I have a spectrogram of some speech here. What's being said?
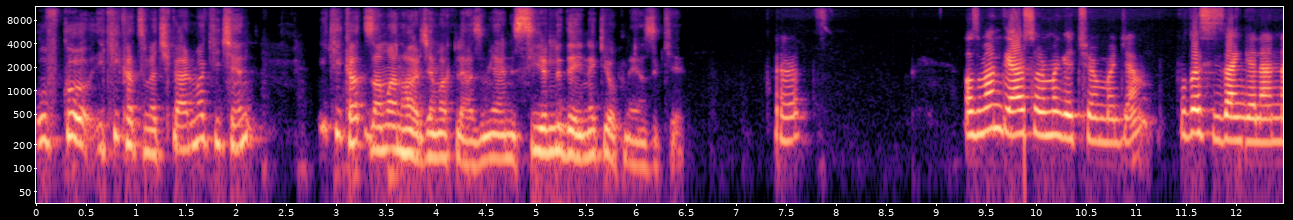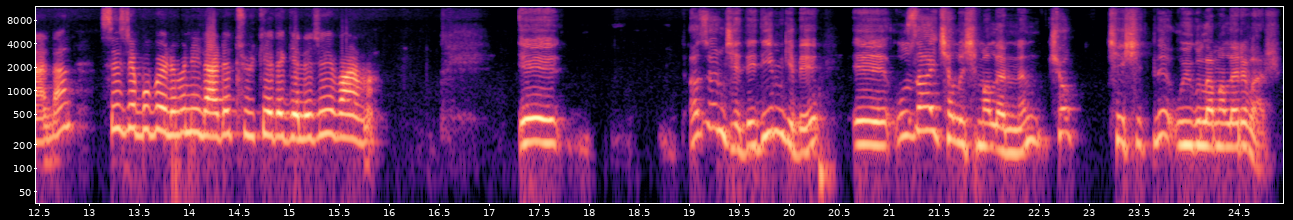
ufku iki katına çıkarmak için iki kat zaman harcamak lazım. Yani sihirli değnek yok ne yazık ki. Evet. O zaman diğer soruma geçiyorum hocam. Bu da sizden gelenlerden. Sizce bu bölümün ileride Türkiye'de geleceği var mı? Ee, az önce dediğim gibi e, uzay çalışmalarının çok çeşitli uygulamaları var.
